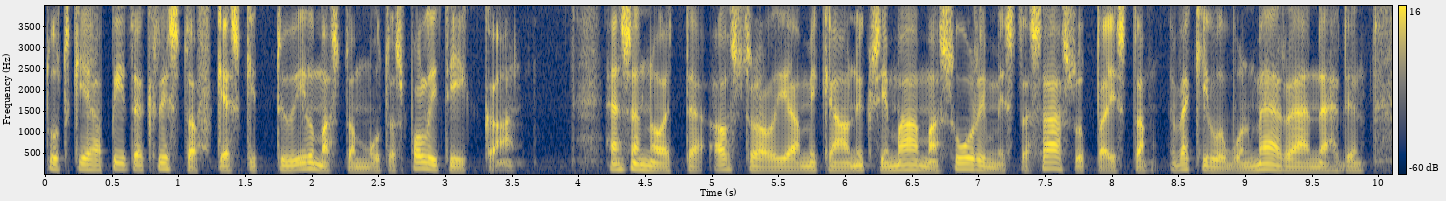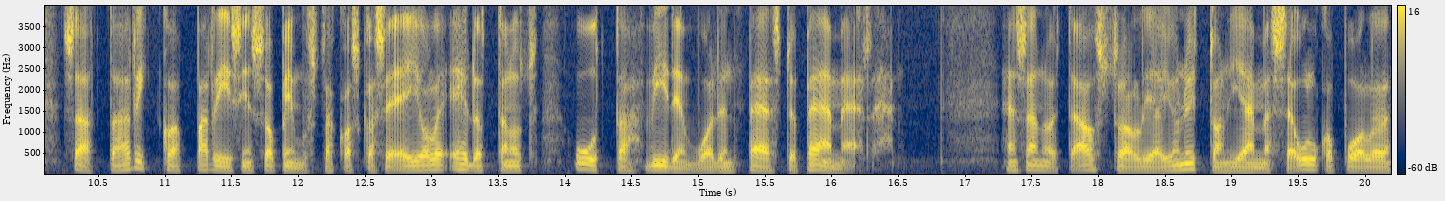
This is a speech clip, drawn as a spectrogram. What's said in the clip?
Tutkija Peter Christoph keskittyy ilmastonmuutospolitiikkaan. Hän sanoi, että Australia, mikä on yksi maailman suurimmista saastuttajista väkiluvun määrään nähden, saattaa rikkoa Pariisin sopimusta, koska se ei ole ehdottanut uutta viiden vuoden päästöpäämäärää. Hän sanoi, että Australia jo nyt on jäämässä ulkopuolelle,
